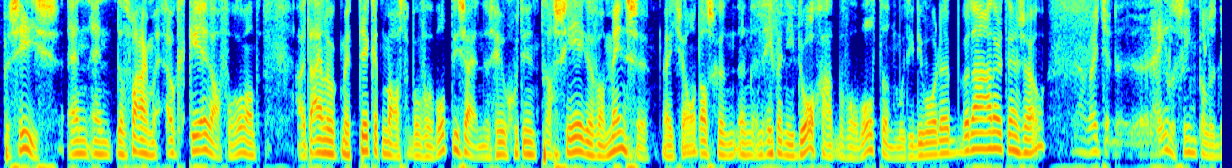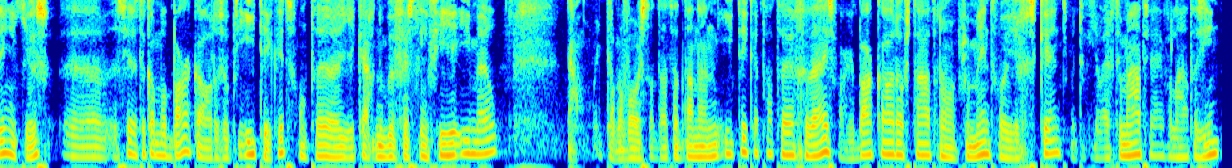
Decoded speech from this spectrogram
Precies. En, en dat vraag ik me elke keer af hoor. Want uiteindelijk met Ticketmaster bijvoorbeeld, die zijn dus heel goed in het traceren van mensen. Weet je wel? Want als er een, een, een event niet doorgaat bijvoorbeeld, dan moeten die worden benaderd en zo. Nou, weet je, hele simpele dingetjes. Uh, er zitten natuurlijk allemaal barcodes op die e-tickets. Want uh, je krijgt nu bevestiging via e-mail. Nou, ik kan me voorstellen dat het dan een e-ticket had uh, geweest, waar je barcode op staat. En dan op je moment word je gescand. Je moet natuurlijk je legitimatie even laten zien.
